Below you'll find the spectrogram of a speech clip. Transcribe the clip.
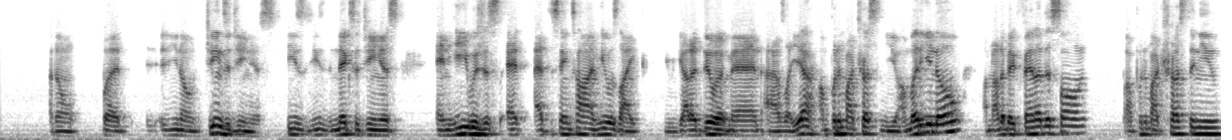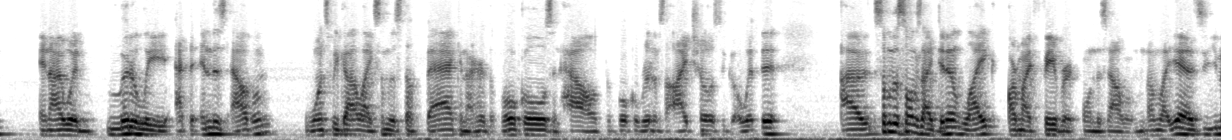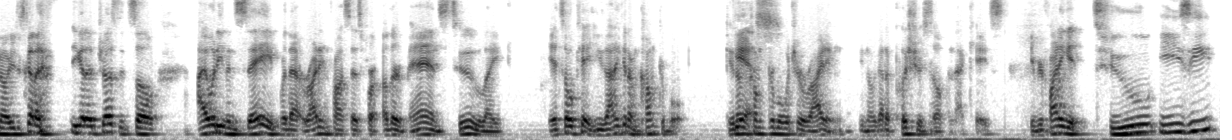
I don't but you know, Gene's a genius. He's he's Nick's a genius. And he was just at, at the same time, he was like, You gotta do it, man. I was like, Yeah, I'm putting my trust in you. I'm letting you know I'm not a big fan of this song. I'm putting my trust in you. And I would literally at the end of this album, once we got like some of the stuff back and I heard the vocals and how the vocal rhythms I chose to go with it, I, some of the songs I didn't like are my favorite on this album. And I'm like, yeah, you know, you just gotta you gotta trust it. So I would even say for that writing process for other bands too, like it's okay. You gotta get uncomfortable. Get Yes. uncomfortable with your writing. You know, gotta push yourself in that case. If you're finding it too easy,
